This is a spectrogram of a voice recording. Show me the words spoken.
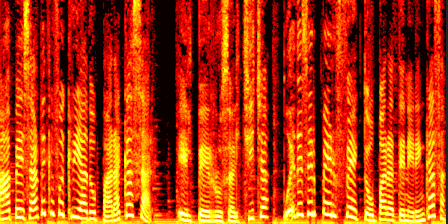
A pesar de que fue criado para cazar, el perro salchicha puede ser perfecto para tener en casa.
